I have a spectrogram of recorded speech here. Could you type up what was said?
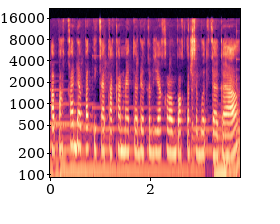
apakah dapat dikatakan metode kerja kelompok tersebut gagal?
